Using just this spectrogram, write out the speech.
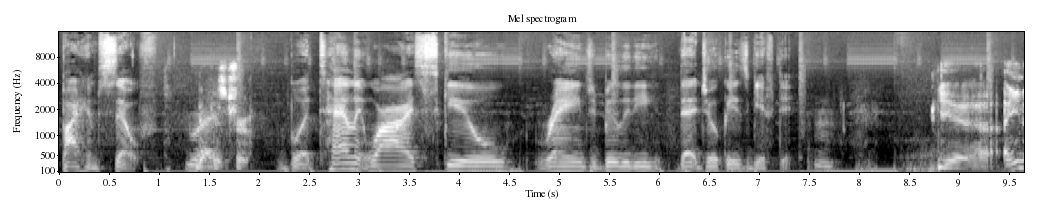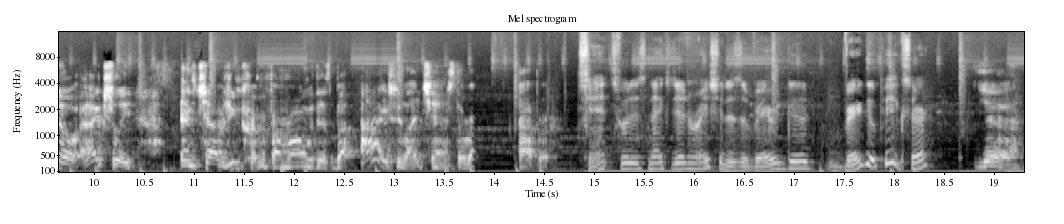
by himself. That is true. But talent wise, skill, range, ability, that Joker is gifted. Hmm. Yeah. You know, actually, and Travis, you can correct me if I'm wrong with this, but I actually like Chance the Rapper. Chance for this next generation is a very good, very good pick, sir. Yeah.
